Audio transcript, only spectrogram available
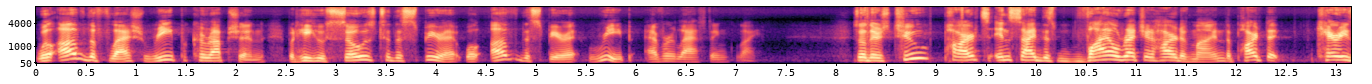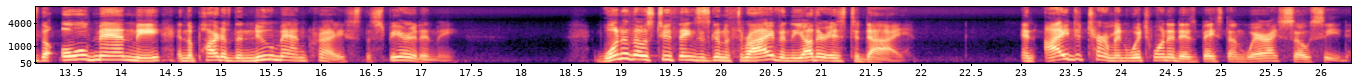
will of the flesh reap corruption, but he who sows to the Spirit will of the Spirit reap everlasting life. So there's two parts inside this vile, wretched heart of mine the part that carries the old man me and the part of the new man Christ, the Spirit in me. One of those two things is going to thrive and the other is to die. And I determine which one it is based on where I sow seed.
